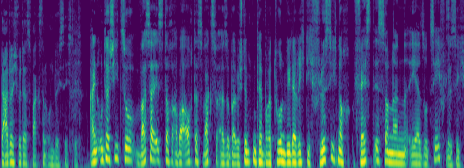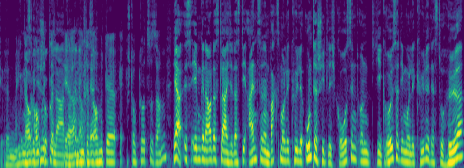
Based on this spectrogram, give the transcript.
dadurch wird das Wachs dann undurchsichtig. Ein Unterschied zu Wasser ist doch aber auch, dass Wachs also bei bestimmten Temperaturen weder richtig flüssig noch fest ist, sondern eher so zähflüssig. Ähm, hängt genau das wie die Schokolade. Mit, ja, genau. Hängt das auch mit der Struktur zusammen? Ja, ist eben genau das Gleiche, dass die einzelnen Wachsmoleküle unterschiedlich groß sind und je größer die Moleküle, desto höher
